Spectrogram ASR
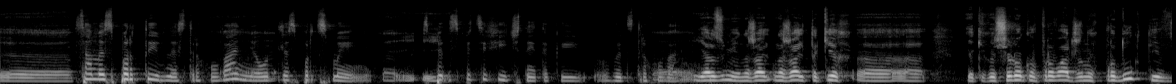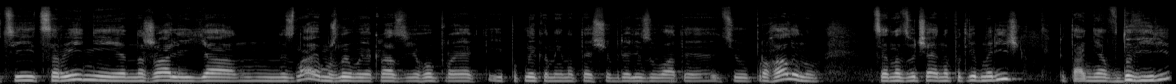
е, Саме спортивне страхування от для спортсменів. Спе- Специфічний такий вид страхування. Я розумію, на жаль, на жаль, таких е, якихось широко впроваджених продуктів в цій царині, на жаль, я не знаю. Можливо, якраз його проект і покликаний на те, щоб реалізувати цю прогалину. Це надзвичайно потрібна річ. Питання в довірі е,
